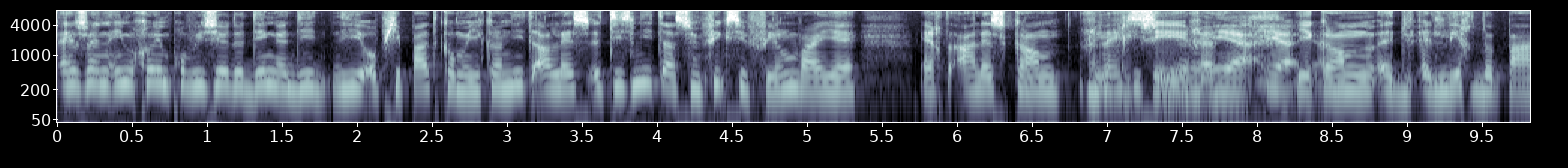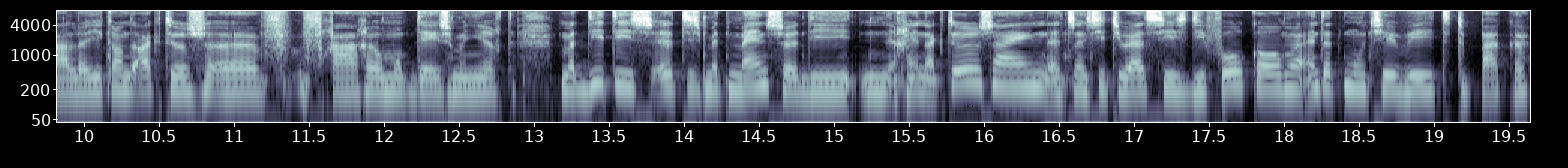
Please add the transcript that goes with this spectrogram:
er zijn geïmproviseerde dingen die, die op je pad komen. Je kan niet alles. Het is niet als een fictiefilm waar je echt alles kan regisseren. Ja, ja, Je ja. kan het, het licht bepalen. Je kan de acteurs eh, vragen om op deze manier te... Maar dit is, het is met mensen die geen acteur zijn. Het zijn situaties die voorkomen. En dat moet je weten te pakken.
